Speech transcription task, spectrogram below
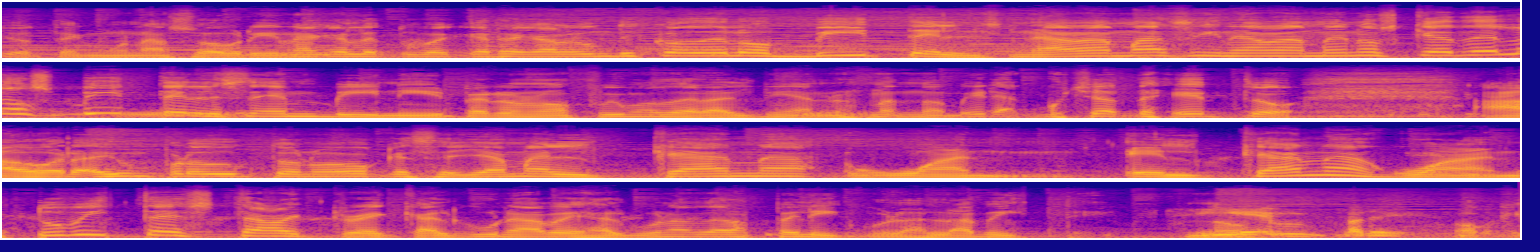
yo tengo una sobrina que le tuve que regalar un disco de los Beatles, nada más y nada menos que de los Beatles en vinil, pero nos fuimos de la línea. No, no, mira, escúchate esto. Ahora hay un producto nuevo que se llama el Cana One. El Cana One. ¿Tú viste Star Trek alguna vez, alguna de las películas? ¿La viste? No. Siempre. Ok.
